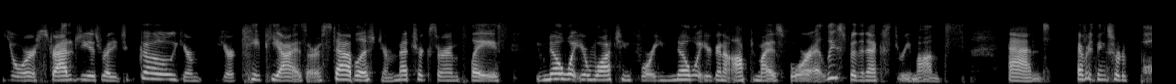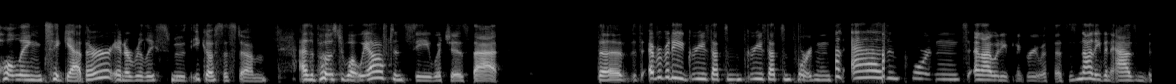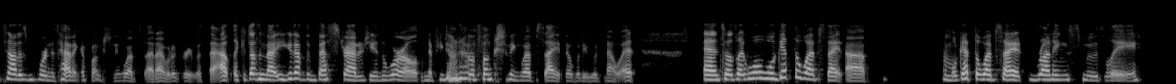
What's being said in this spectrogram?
your strategy is ready to go, your, your KPIs are established, your metrics are in place, you know what you're watching for, you know what you're going to optimize for, at least for the next three months. And everything's sort of pulling together in a really smooth ecosystem, as opposed to what we often see, which is that the everybody agrees that's agrees that's important not as important and i would even agree with this it's not even as it's not as important as having a functioning website i would agree with that like it doesn't matter you can have the best strategy in the world and if you don't have a functioning website nobody would know it and so I was like, well, we'll get the website up and we'll get the website running smoothly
